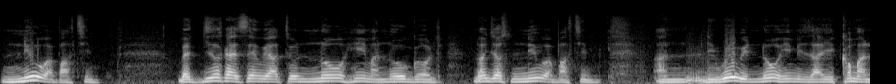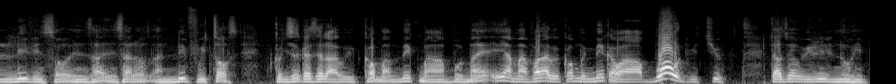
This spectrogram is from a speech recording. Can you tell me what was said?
knew about him. But Jesus Christ is saying we are to know him and know God, not just knew about him. And the way we know him is that he come and live inside, inside us and live with us. Because Jesus Christ said, I will come and make my abode. My, he and my Father will come and make our abode with you. That's when we really know him.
